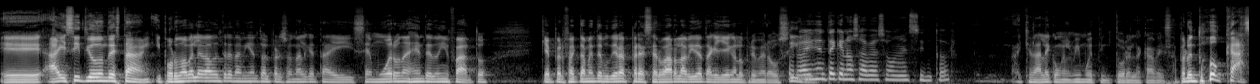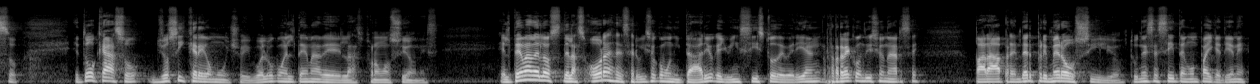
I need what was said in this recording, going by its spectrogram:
eh, hay sitios donde están y por no haberle dado entrenamiento al personal que está ahí, se muere una gente de un infarto que perfectamente pudiera preservar la vida hasta que lleguen los primeros Pero auxilios. hay gente que no sabe usar un extintor. hay que darle con el mismo extintor en la cabeza. Pero en todo caso, en todo caso, yo sí creo mucho, y vuelvo con el tema de las promociones. El tema de, los, de las horas de servicio comunitario, que yo insisto, deberían recondicionarse para aprender primero auxilio. Tú necesitas en un país que tiene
